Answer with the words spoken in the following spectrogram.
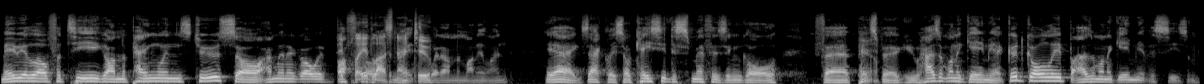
maybe a little fatigue on the Penguins, too. So I'm going to go with Buffalo they played last night, too. To win on the money line. Yeah, exactly. So Casey DeSmith is in goal for Pittsburgh, yeah. who hasn't won a game yet. Good goalie, but hasn't won a game yet this season.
